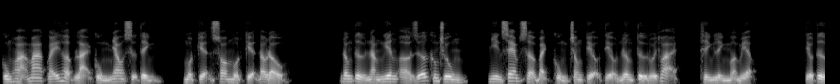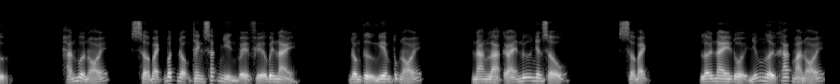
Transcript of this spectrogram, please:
cùng họa ma quấy hợp lại cùng nhau sự tình, một kiện so một kiện đau đầu đồng tử nằm nghiêng ở giữa không trung, nhìn xem sở bạch cùng trong tiểu tiểu nương tử đối thoại, thình lình mở miệng. Tiểu tử. Hắn vừa nói, sở bạch bất động thanh sắc nhìn về phía bên này. Đồng tử nghiêm túc nói, nàng là cái nữ nhân xấu. Sở bạch. Lời này đổi những người khác mà nói,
